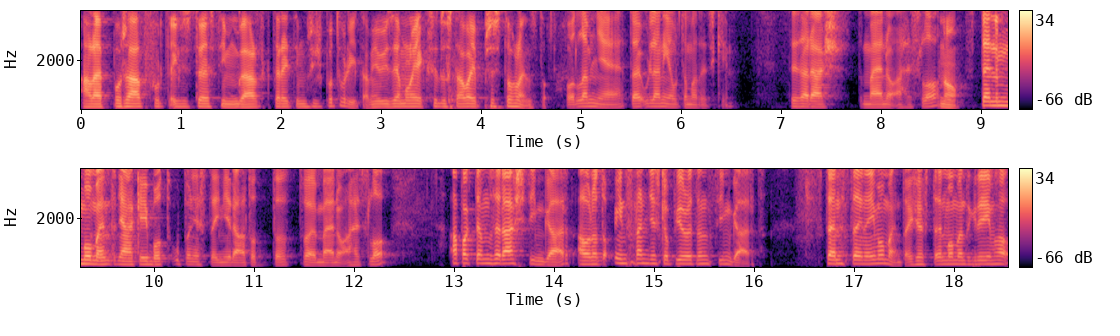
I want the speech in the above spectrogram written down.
ale pořád furt existuje Steam Guard, který ty musíš potvrdit. A mě by zajímalo, jak se dostávají přes tohle. Podle mě to je udělané automaticky. Ty zadáš jméno a heslo. No. V ten moment nějaký bot úplně stejně dá to, to tvoje jméno a heslo a pak tam zadáš Steam Guard a ono to instantně skopíruje ten Steam Guard. V ten stejný moment, takže v ten moment, kdy jim ho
